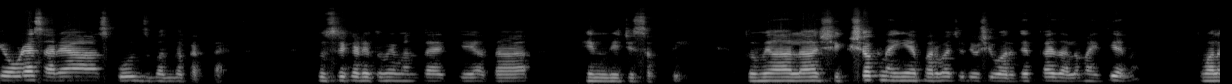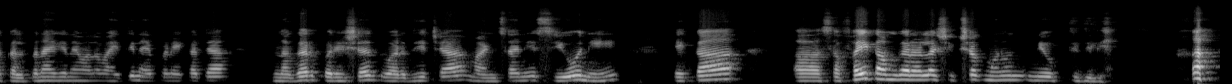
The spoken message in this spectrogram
एवढ्या साऱ्या स्कूल्स बंद करतायत दुसरीकडे तुम्ही म्हणतायत की आता हिंदीची सक्ती. तुम्हाला शिक्षक नाहीये परवाच्या दिवशी वर्धेत काय झालं माहिती आहे ना? तुम्हाला कल्पना आहे की नाही मला माहिती नाही पण एका त्या नगर परिषद वर्धेच्या माणसाने सीओनी एका सफाई कामगाराला शिक्षक म्हणून नियुक्ती दिली.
